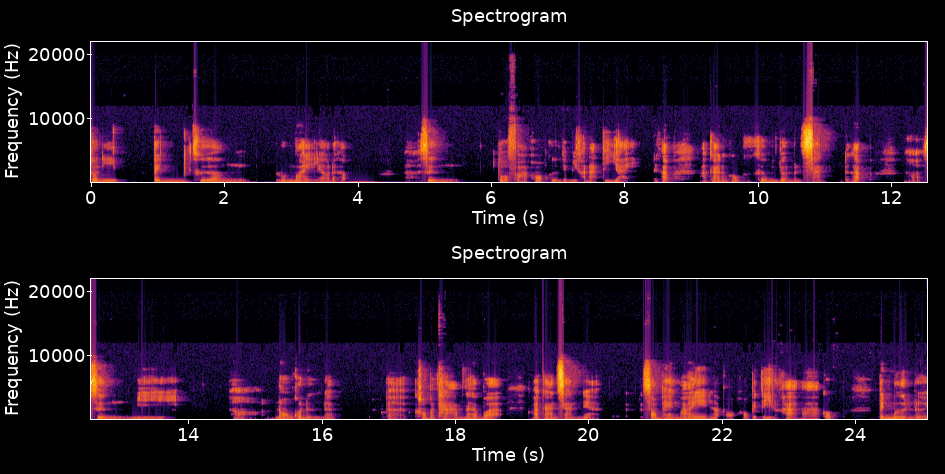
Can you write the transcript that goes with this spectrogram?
ตัวนี้เป็นเครื่องรุ่นใหม่แล้วนะครับ ซึ่งตัวฝาครอบเครื่องจะมีขนาดที่ใหญ่นะครับ อาการของเขาคือเครื่องมันยนต์มันสั่นนะครับซึ่งมี น้องคนหนึ่งนะครับเเข้ามาถามนะครับว่าอาการสั่นเนี่ยซ่อมแพงไหมนะครับเพราะเขาไปตีราคามาก็เป็นหมื่นเลย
